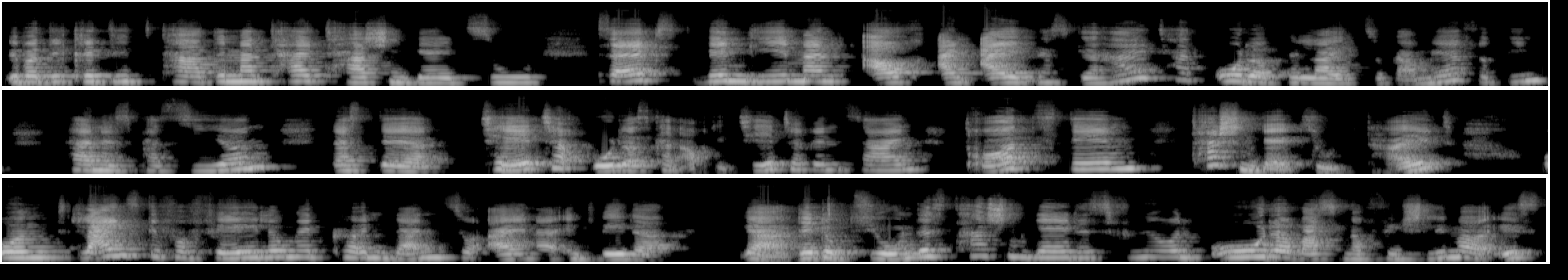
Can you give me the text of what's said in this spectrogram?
über die Kreditkarte, man teilt Taschengeld zu. Selbst wenn jemand auch ein eigenes Gehalt hat oder vielleicht sogar mehr verdient, kann es passieren, dass der Täter oder es kann auch die Täterin sein, trotzdem Taschengeld zuteilt. Und kleinste Verfehlungen können dann zu einer entweder ja, Reduktion des Taschengeldes führen oder, was noch viel schlimmer ist,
